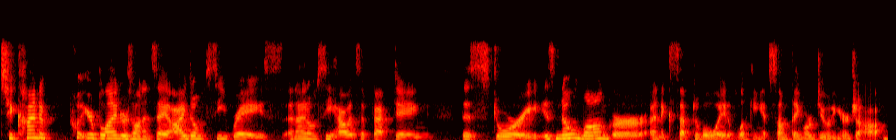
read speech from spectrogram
to kind of put your blinders on and say I don't see race and I don't see how it's affecting this story is no longer an acceptable way of looking at something or doing your job.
